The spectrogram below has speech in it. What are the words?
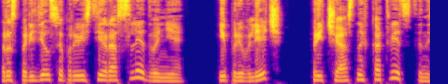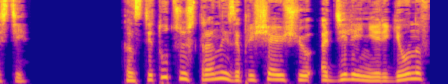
распорядился провести расследование и привлечь причастных к ответственности. Конституцию страны, запрещающую отделение регионов,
